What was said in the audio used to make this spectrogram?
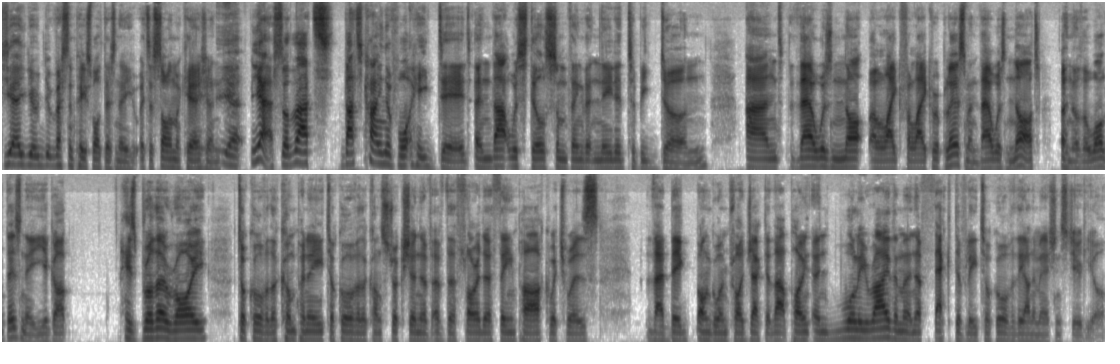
yeah. You, you- rest in peace, Walt Disney. It's a solemn occasion. Yeah. yeah. So that's that's kind of what he did, and that was still something that needed to be done. And there was not a like for like replacement. There was not another Walt Disney. You got his brother Roy took over the company, took over the construction of, of the Florida theme park, which was their big ongoing project at that point, and Woolie Reitherman effectively took over the animation studio.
